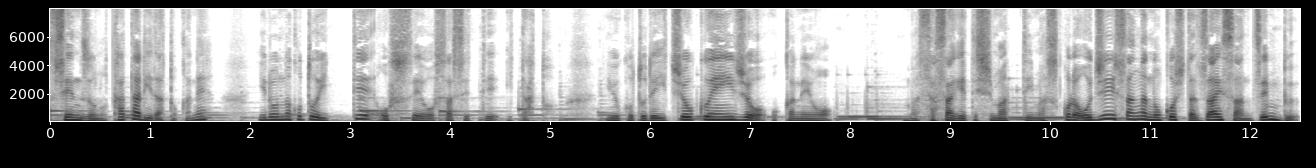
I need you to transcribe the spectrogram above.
先祖のたたりだとかねいろんなことを言ってお布施をさせていたということで1億円以上お金を、まあ、捧げてしまっています。これはおじいさんが残した財産全部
